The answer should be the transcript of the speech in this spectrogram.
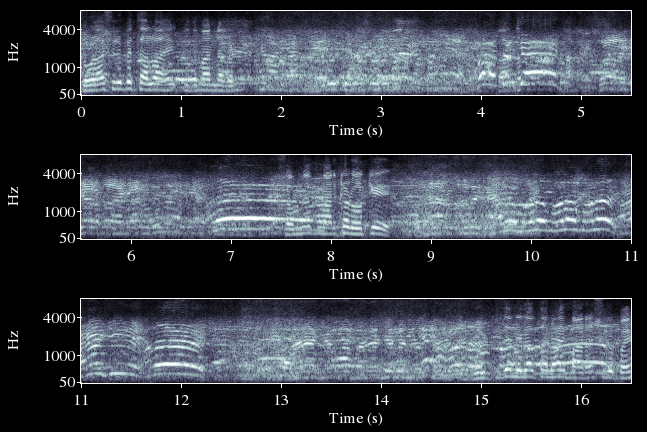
सोळाशे रुपये चालू आहे कदमांनाकडे सोमनाथ मार्केट ओके. गोल्टीचा निलाव चालू आहे बाराशे रुपये.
